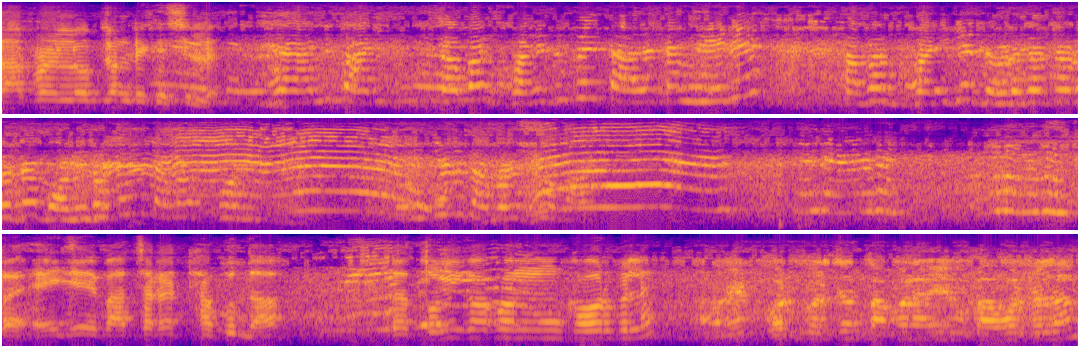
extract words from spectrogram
তারপরে লোকজন ডেকেছিলেন হ্যাঁ আমি বাড়ি তারপর ঘরে ঢুকে তালাটা মেরে তারপর ঘরে গিয়ে দরজা টরজা বন্ধ করে তারপর ফোন ফোন করে তারপর এই যে বাচ্চাটার ঠাকুরদা তা তুমি কখন খবর পেলে? আমি ফোন করেছিলাম তখন আমি খবর পেলাম।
